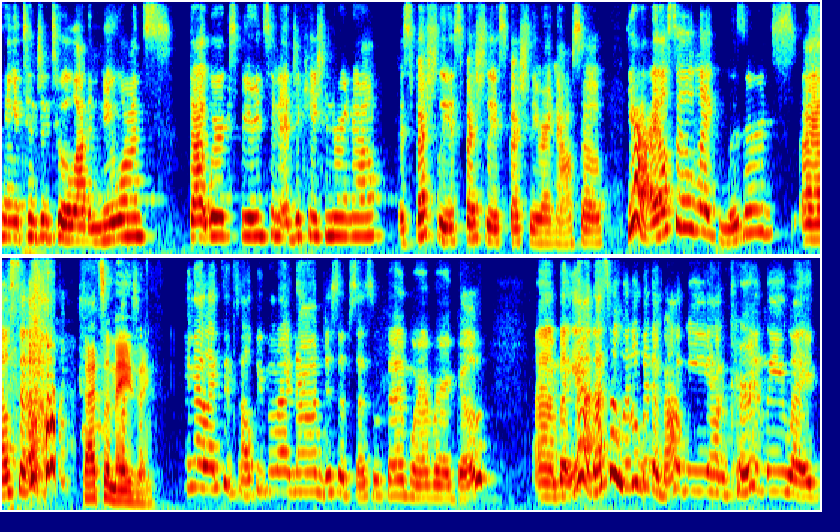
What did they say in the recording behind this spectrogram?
paying attention to a lot of nuance that we're experiencing in education right now, especially, especially, especially right now. So yeah, I also like lizards. I also That's amazing. thing I like to tell people right now. I'm just obsessed with them wherever I go. Um, but yeah, that's a little bit about me. I'm currently like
